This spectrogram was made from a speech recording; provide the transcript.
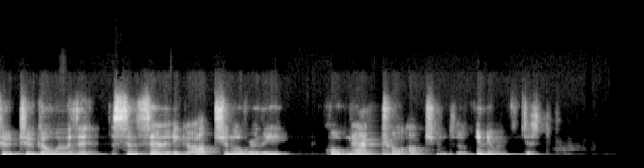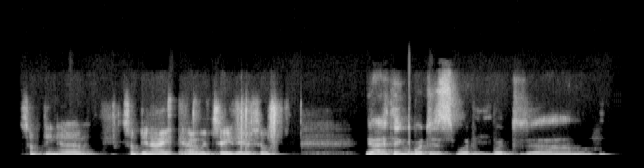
to to go with a synthetic option over the quote natural option. So anyway, just something uh, something I, I would say there. So yeah, I think what is what what um,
